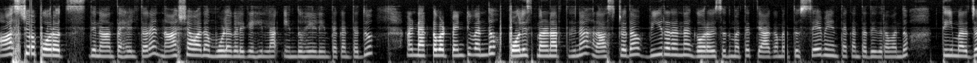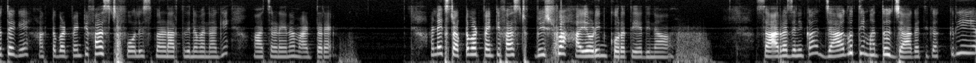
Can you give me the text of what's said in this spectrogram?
ಆಸ್ಟಿಯೋಪೋರೋಸ್ ದಿನ ಅಂತ ಹೇಳ್ತಾರೆ. ನಾಶವಾದ ಮೂಳೆಗಳಿಗೆ ಇಲ್ಲ ಎಂದು ಹೇಳಿ ಅಂತಕ್ಕಂಥದ್ದು. ಆ್ಯಂಡ್ ಅಕ್ಟೋಬರ್ ಟ್ವೆಂಟಿ ಒಂದು ಪೊಲೀಸ್ ಸ್ಮರಣಾರ್ಥ ದಿನ. ರಾಷ್ಟ್ರದ ವೀರರನ್ನು ಗೌರವಿಸೋದು ಮತ್ತು ತ್ಯಾಗ ಮತ್ತು ಸೇವೆ ಅಂತಕ್ಕಂಥದ್ದು ಇದರ ಒಂದು ಥೀಮರ್ ಜೊತೆಗೆ ಅಕ್ಟೋಬರ್ ಟ್ವೆಂಟಿ ಫಸ್ಟ್ ಪೊಲೀಸ್ ಸ್ಮರಣಾರ್ಥ ದಿನವನ್ನಾಗಿ ಆಚರಣೆಯನ್ನು ಮಾಡ್ತಾರೆ. ನೆಕ್ಸ್ಟ್ ಅಕ್ಟೋಬರ್ ಟ್ವೆಂಟಿ ಫಸ್ಟ್ ವಿಶ್ವ ಅಯೋಡಿನ್ ಕೊರತೆಯ ದಿನ. ಸಾರ್ವಜನಿಕ, ಜಾಗೃತಿ ಮತ್ತು ಜಾಗತಿಕ ಕ್ರಿಯೆಯ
